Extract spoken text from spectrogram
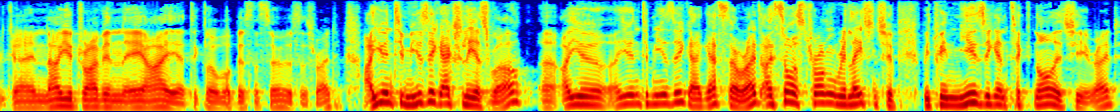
Okay, and now you're driving AI at the global business services, right? Are you into music actually as well? Uh, are you are you into music? I guess so, right? I saw a strong relationship between music and technology, right?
